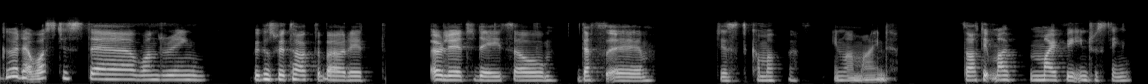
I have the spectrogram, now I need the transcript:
good. I was just uh, wondering because we talked about it earlier today, so that's uh, just come up in my mind. Thought it might might be interesting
